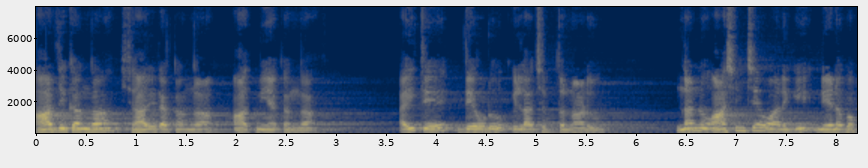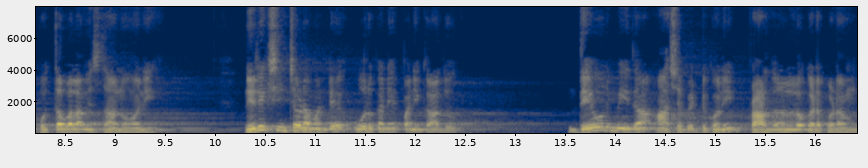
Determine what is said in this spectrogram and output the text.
ఆర్థికంగా శారీరకంగా ఆత్మీయకంగా. అయితే దేవుడు ఇలా చెప్తున్నాడు. నన్ను ఆశించే వారికి నేను ఒక కొత్త బలం ఇస్తాను అని. నిరీక్షించడం అంటే ఊరకనే పని కాదు. దేవుని మీద ఆశ పెట్టుకొని ప్రార్థనల్లో గడపడం.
